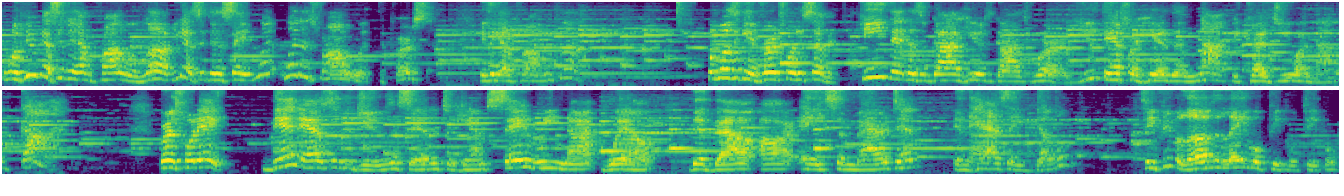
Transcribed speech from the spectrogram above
And when people got to sit there and have a problem with love, you got to sit there and say, what, what is wrong with the person if they got a problem with love? But once again, verse 47, he that is of God hears God's word. You therefore hear them not because you are not of God. Verse 48, then answered the Jews and said unto him, Say we not well that thou art a Samaritan and has a devil? See, people love to label people, people.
